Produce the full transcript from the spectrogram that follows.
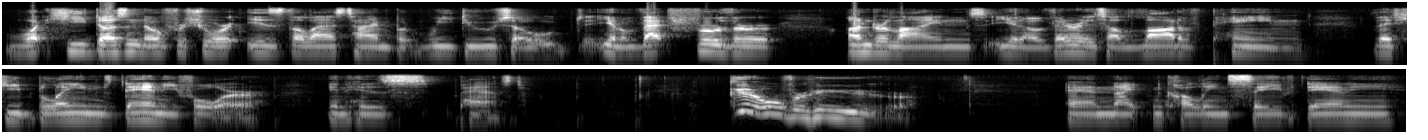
what he doesn't know for sure is the last time, but we do. So, you know, that further underlines, you know, there is a lot of pain that he blames Danny for in his past. Get over here! And Knight and Colleen save Danny.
